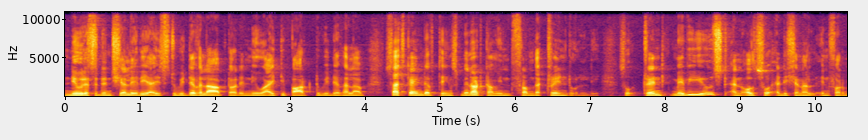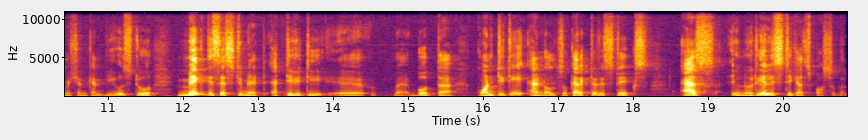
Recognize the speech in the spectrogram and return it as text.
new residential area is to be developed or a new IT park to be developed such kind of things may not come in from the trend only. So, trend may be used and also additional information can be used to make this estimate activity uh, both the quantity and also characteristics as you know realistic as possible.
